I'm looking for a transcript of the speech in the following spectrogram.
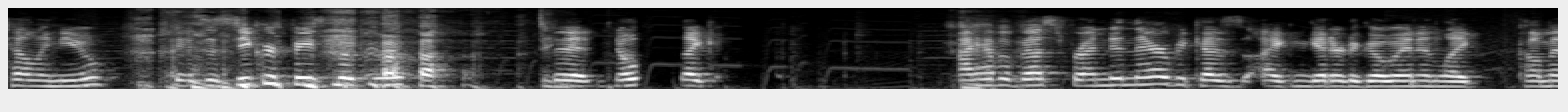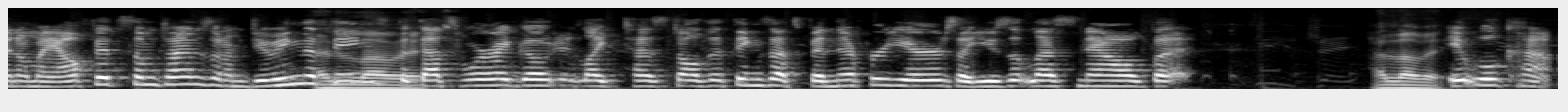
telling you. It's a secret Facebook group that no like I have a best friend in there because I can get her to go in and like comment on my outfits sometimes when I'm doing the I things, but it. that's where I go to like test all the things that's been there for years. I use it less now, but I love it. it will come.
